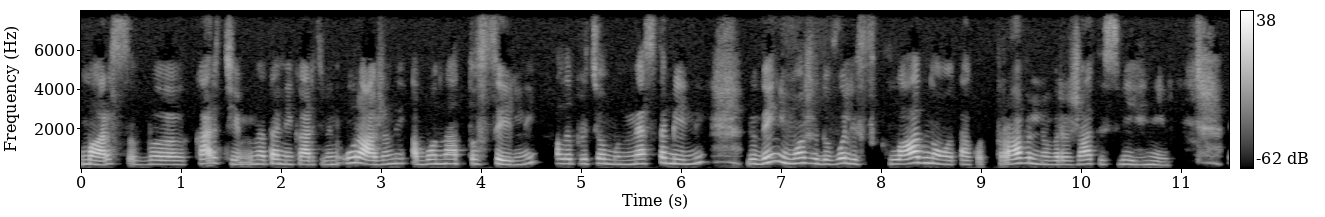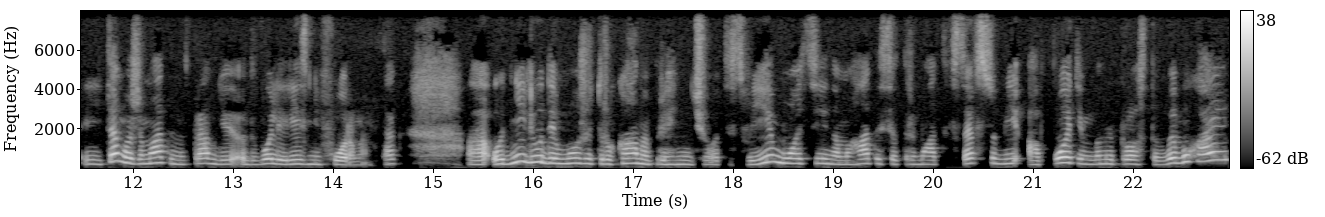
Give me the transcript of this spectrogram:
Марс в карті, в натальній карті він уражений або надто сильний, але при цьому нестабільний, людині може доволі складно отак от правильно виражати свій гнів. І це може мати насправді доволі різні форми. Так? Одні люди можуть руками пригнічувати свої емоції, намагатися тримати все в собі, а потім вони просто вибухають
